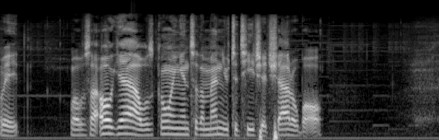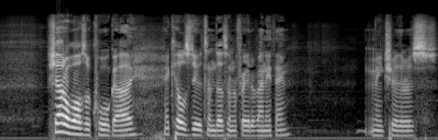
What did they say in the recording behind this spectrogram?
Wait, what was I? Oh yeah, I was going into the menu to teach it Shadow Ball. Shadow Ball's a cool guy. It kills dudes and doesn't afraid of anything. Make sure there's...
